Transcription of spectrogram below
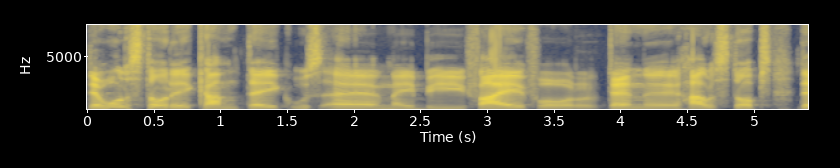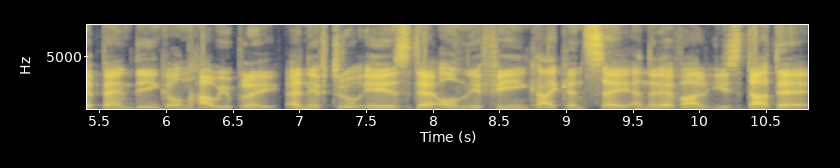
The whole story can take us uh, maybe 5 or 10 uh, house stops depending on how you play. And if true is, the only thing I can say and revel is that the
